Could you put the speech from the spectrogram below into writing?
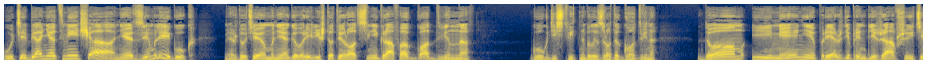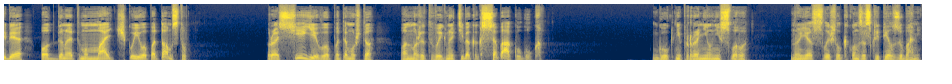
У тебя нет меча, нет земли, Гук. Между тем мне говорили, что ты родственник графа Годвина. Гук действительно был из рода Годвина. Дом и имение, прежде принадлежавшие тебе, отданы этому мальчику его потомству. Проси его, потому что он может выгнать тебя, как собаку, Гук. Гук не проронил ни слова, но я слышал, как он заскрипел зубами.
